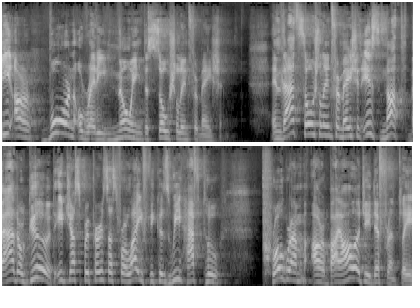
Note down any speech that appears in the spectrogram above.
we are born already knowing the social information. And that social information is not bad or good. It just prepares us for life because we have to program our biology differently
